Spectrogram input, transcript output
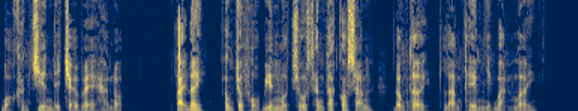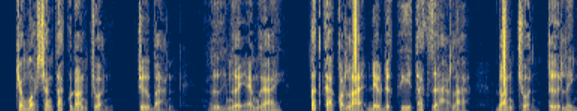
bỏ kháng chiến để trở về Hà Nội. Tại đây, ông cho phổ biến một số sáng tác có sẵn, đồng thời làm thêm những bản mới. Trong mọi sáng tác của đoàn chuẩn, trừ bản gửi người em gái, tất cả còn lại đều được ghi tác giả là đoàn chuẩn Từ Linh,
